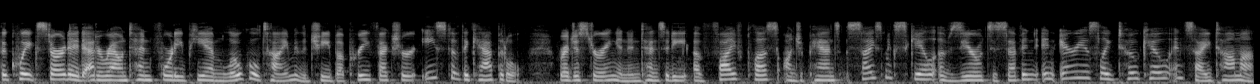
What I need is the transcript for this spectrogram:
The quake started at around 10:40 p.m. local time in the Chiba prefecture east of the capital, registering an intensity of 5 plus on Japan's seismic scale of 0 to 7 in areas like Tokyo and Saitama.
